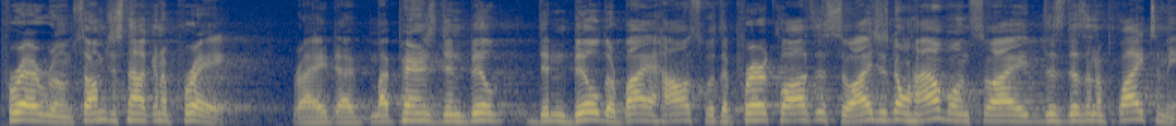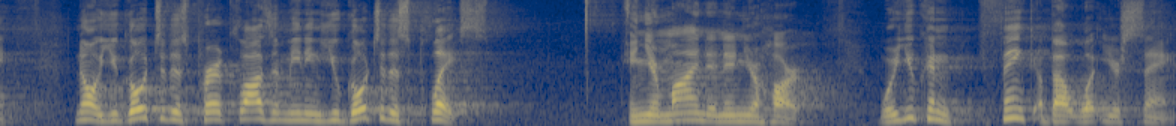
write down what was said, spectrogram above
prayer room, so I'm just not going to pray right? I, my parents didn't build, didn't build or buy a house with a prayer closet, so I just don't have one, so I, this doesn't apply to me. No, you go to this prayer closet, meaning you go to this place in your mind and in your heart where you can think about what you're saying,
